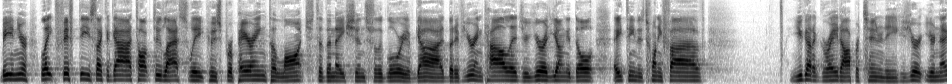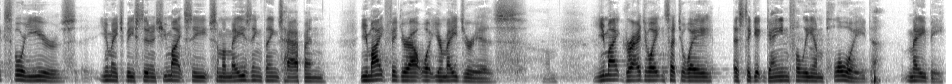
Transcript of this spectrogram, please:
be in your late 50s, like a guy I talked to last week who's preparing to launch to the nations for the glory of God. But if you're in college or you're a young adult, 18 to 25, you got a great opportunity because your, your next four years UMHB students, you might see some amazing things happen. You might figure out what your major is. Um, you might graduate in such a way as to get gainfully employed, maybe.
